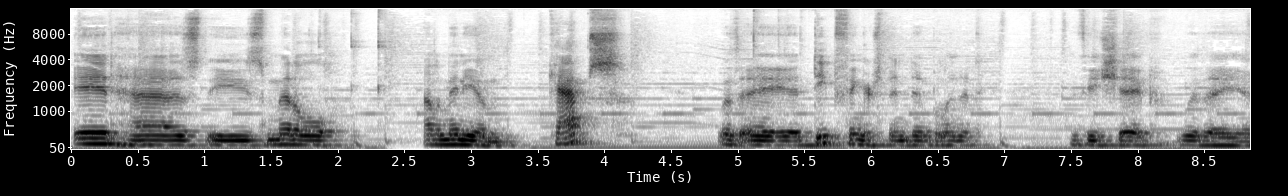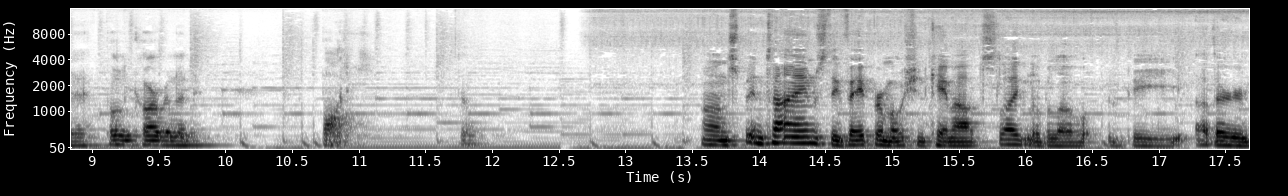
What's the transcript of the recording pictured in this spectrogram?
It has these metal aluminium caps with a deep fingerspin dimple in it V shape with a uh, polycarbonate body. So. On spin times, the Vapor Motion came out slightly below the other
